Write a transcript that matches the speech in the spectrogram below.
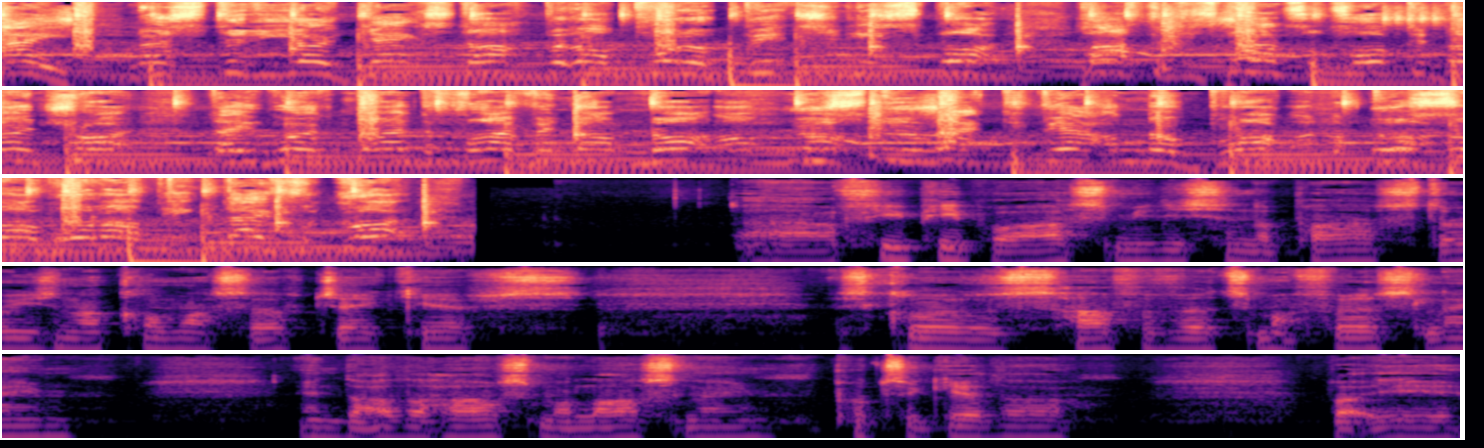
Hey, no studio gangster, but I'll put a bitch in his spot. Half of these council talking, don't try. They work 9 to 5 and I'm not. I'm not still active out on the block. On the boss side, what I think they forgot. Uh, a few people asked me this in the past. The reason I call myself JKEFS is because half of it's my first name and the other half's my last name put together. But yeah,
